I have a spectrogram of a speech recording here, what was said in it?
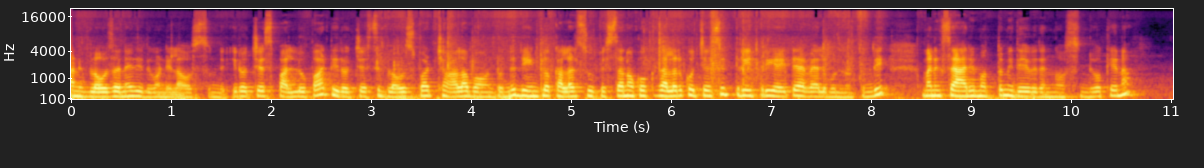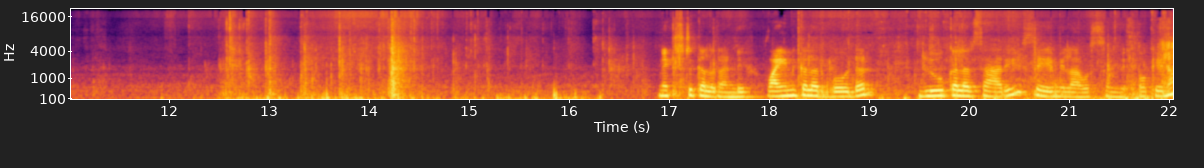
మనకి బ్లౌజ్ అనేది ఇదిగోండి ఇలా వస్తుంది. ఇది వచ్చేసి పళ్ళు పార్ట్ ఇది వచ్చేసి బ్లౌజ్ పార్ట్. చాలా బాగుంటుంది. దీంట్లో కలర్స్ చూపిస్తాను. ఒక్కొక్క కలర్కి వచ్చేసి త్రీ త్రీ అయితే అవైలబుల్ ఉంటుంది. మనకి శారీ మొత్తం ఇదే విధంగా వస్తుంది. ఓకేనా? నెక్స్ట్ కలర్ అండి. Wine colour border blue colour sari same ఇలా వస్తుంది. ఓకేనా?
